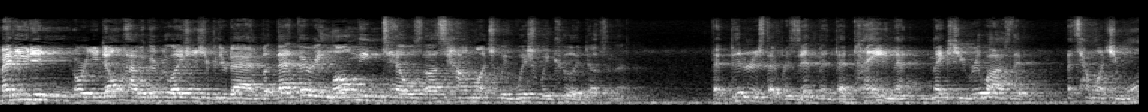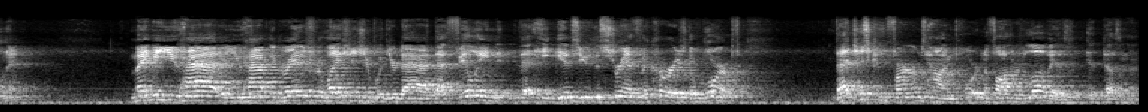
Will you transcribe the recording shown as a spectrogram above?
Maybe you didn't or you don't have a good relationship with your dad, but that very longing tells us how much we wish we could, doesn't it? That bitterness, that resentment, that pain that makes you realize that that's how much you want it. Maybe you had or you have the greatest relationship with your dad, that feeling that he gives you the strength, the courage, the warmth. That just confirms how important a father's love is, it doesn't it?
